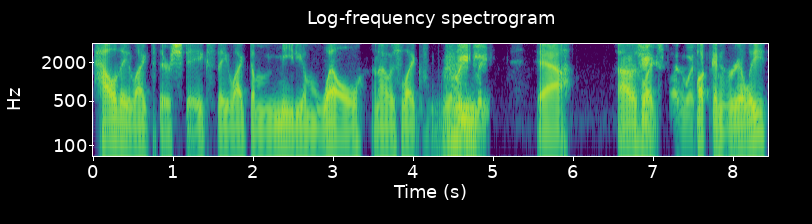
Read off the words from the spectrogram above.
how they liked their steaks. They liked them medium well, and I was like, really? Really? Yeah. I was like, by the way. fucking really?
